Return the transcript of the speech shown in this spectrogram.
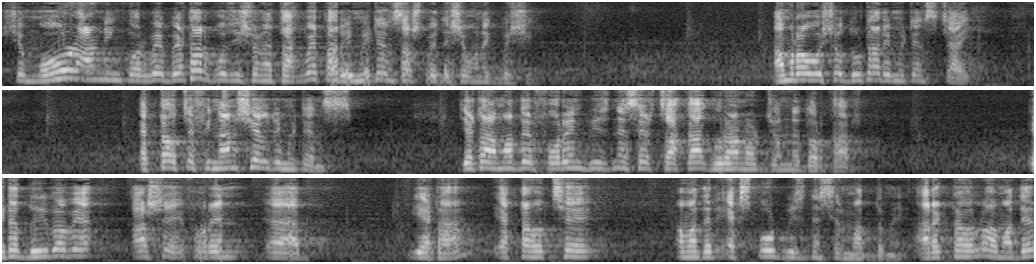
সে মোর আর্নিং করবে বেটার পজিশনে থাকবে, তার রিমিটেন্স আসবে দেশে অনেক বেশি। আমরা অবশ্য দুটা রিমিটেন্স চাই। একটা হচ্ছে ফিনান্সিয়াল রিমিটেন্স যেটা আমাদের ফরেন বিজনেসের চাকা ঘুরানোর জন্য দরকার। এটা দুইভাবে আসে ফরেন ইয়েটা। একটা হচ্ছে আমাদের এক্সপোর্ট বিজনেসের মাধ্যমে, আরেকটা হলো আমাদের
